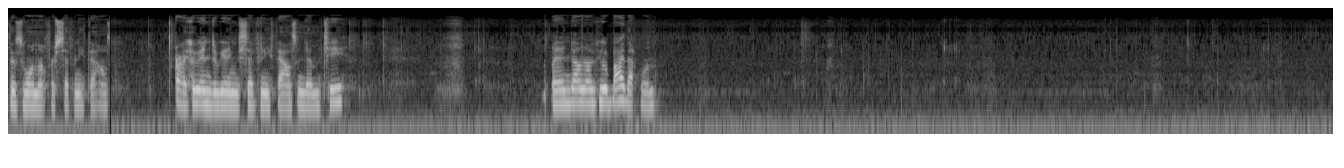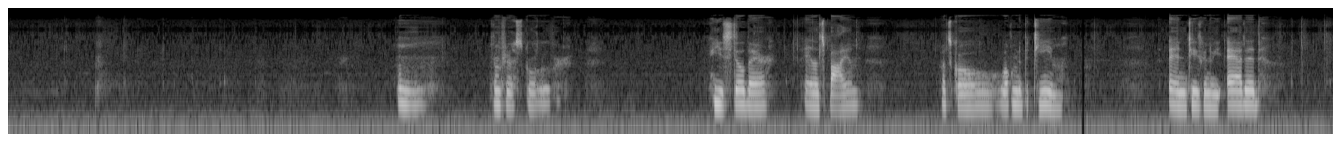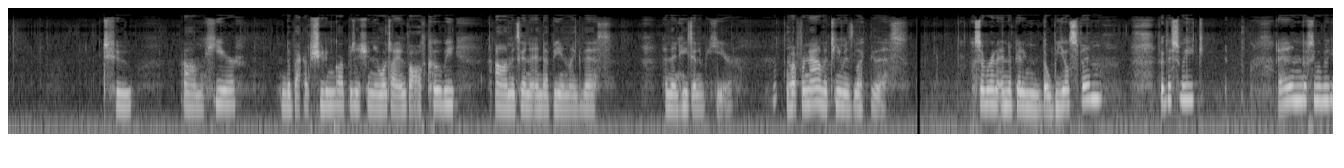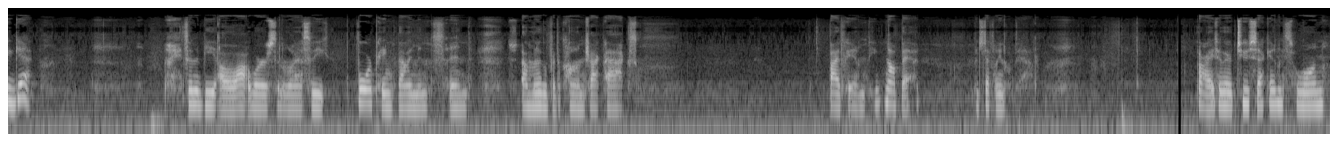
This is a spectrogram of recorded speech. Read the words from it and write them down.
There's one up for 70,000. Alright, so we ended up getting the 70,000 MT. And um, now you go buy that one. Mm. I'm just gonna scroll over. He's still there, and let's buy him. Let's go. Welcome to the team. And he's gonna be added to um, here, the backup shooting guard position. And once I involve Kobe, um, it's gonna end up being like this, and then he's gonna be here. But for now, the team is like this. So we're gonna end up getting the wheel spin for this week, and let's see what we can get. Gonna be a lot worse than last week. Four pink diamonds, and I'm gonna go for the contract packs. 5 KMT, not bad. It's definitely not bad. Alright, so there are two seconds. One.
